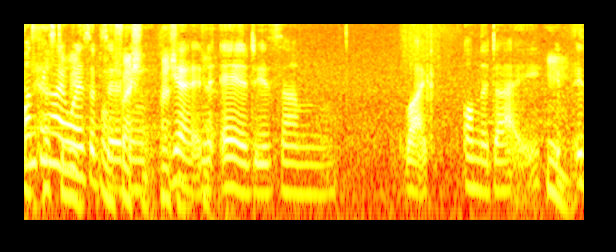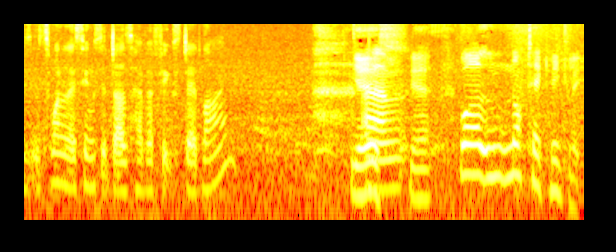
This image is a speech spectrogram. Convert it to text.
One it thing I always observe, in, passion, yeah, in ed is um, like on the day. It, Hmm. it's- one of those things that does have a fixed deadline. Yes, um, yeah. Well, not technically.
